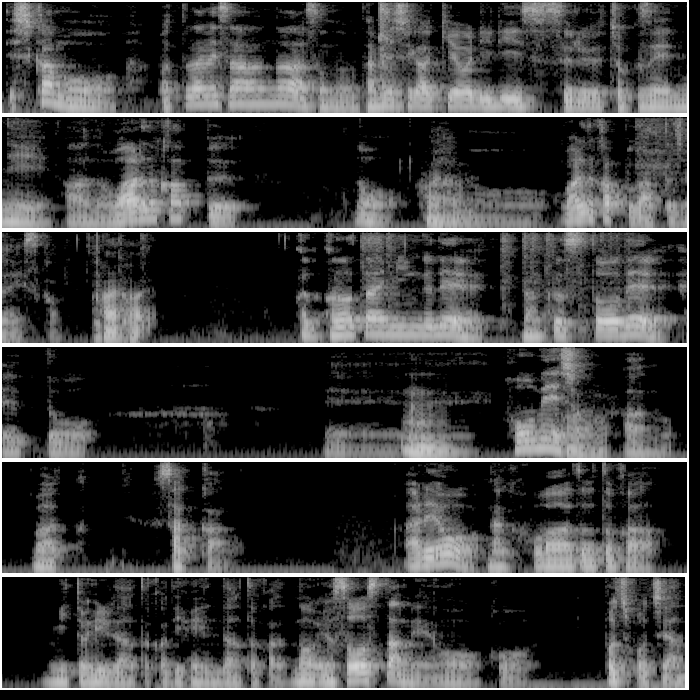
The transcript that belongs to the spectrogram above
でしかも、渡辺さんがその試し書きをリリースする直前に、あの、ワールドカップの、はいはいあの、ワールドカップがあったじゃないですか。はいはい。あのあのタイミングで、ナクストで、えっと、えーうんフォーメーション、はいはいあの、は、サッカーの。あれを、なんかフォワードとか、ミッドフィルダーとかディフェンダーとかの予想スタメンを、こう、ポチポチやっ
